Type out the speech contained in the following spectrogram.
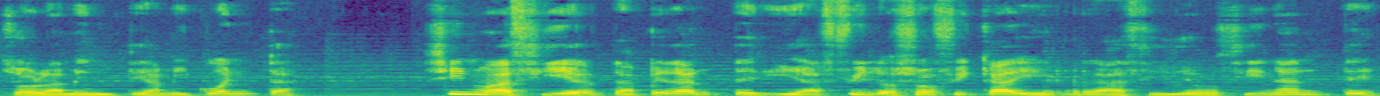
solamente a mi cuenta, sino a cierta pedantería filosófica y raciocinante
